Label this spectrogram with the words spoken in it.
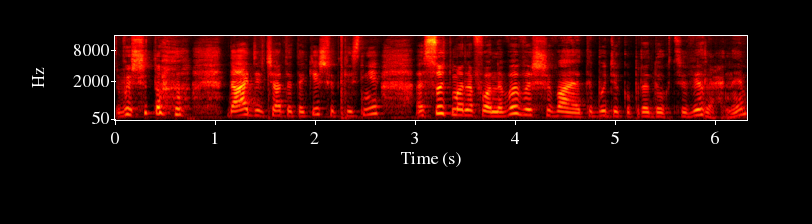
Вишито, да, дівчата такі швидкісні. Суть марафону: ви вишиваєте будь-яку продукцію Вірени.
